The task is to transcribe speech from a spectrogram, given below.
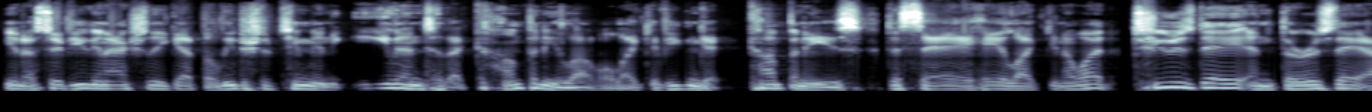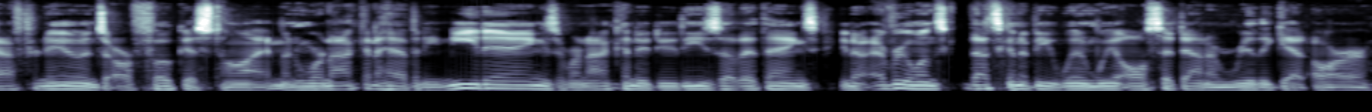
You know, so if you can actually get the leadership team and even to the company level, like if you can get companies to say, hey, like, you know what, Tuesday and Thursday afternoons are focus time and we're not going to have any meetings and we're not going to do these other things. You know, everyone's that's going to be when we all sit down and really get our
